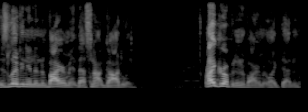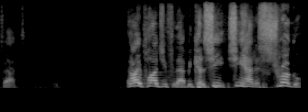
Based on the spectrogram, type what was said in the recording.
is living in an environment that's not godly. I grew up in an environment like that, in fact. And I applaud you for that because she, she had to struggle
